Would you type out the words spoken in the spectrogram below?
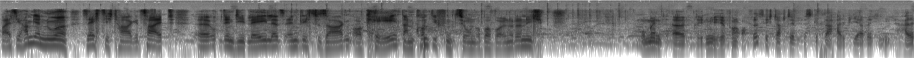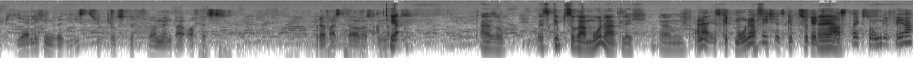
Weil sie haben ja nur 60 Tage Zeit, äh, um den Delay letztendlich zu sagen, okay, dann kommt die Funktion, ob wir wollen oder nicht. Moment, äh, reden wir hier von Office? Ich dachte, es gibt da halbjährlichen, halbjährlichen Release-Zyklus für Firmen bei Office. Oder weißt du da was anderes? Ja. Also, es gibt sogar monatlich. Ähm nein, nein, es gibt monatlich, es gibt zu den ja, Fast-Tracks so ungefähr,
